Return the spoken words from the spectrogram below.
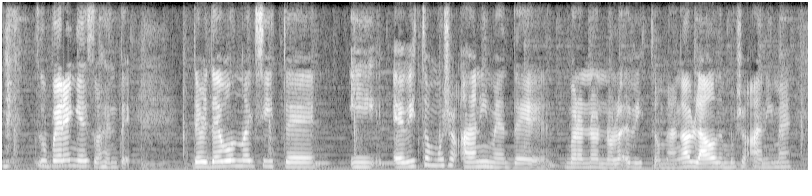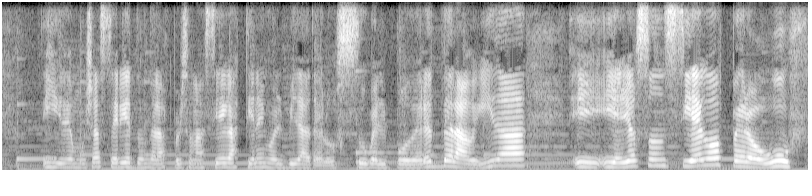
Superen eso, gente. Daredevil no existe y he visto muchos animes de... Bueno, no, no lo he visto. Me han hablado de muchos animes y de muchas series donde las personas ciegas tienen, olvídate, los superpoderes de la vida. Y, ellos son ciegos, pero uff,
